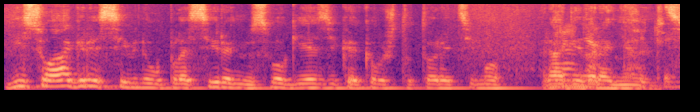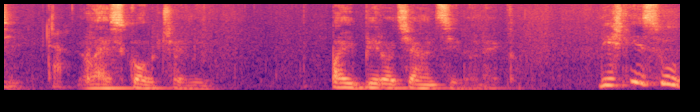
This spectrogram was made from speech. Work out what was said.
nisu agresivne u plasiranju svog jezika kao što to recimo radi Vranjanci, Leskovčani, pa i Piroćanci do nekog. Nišlije su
